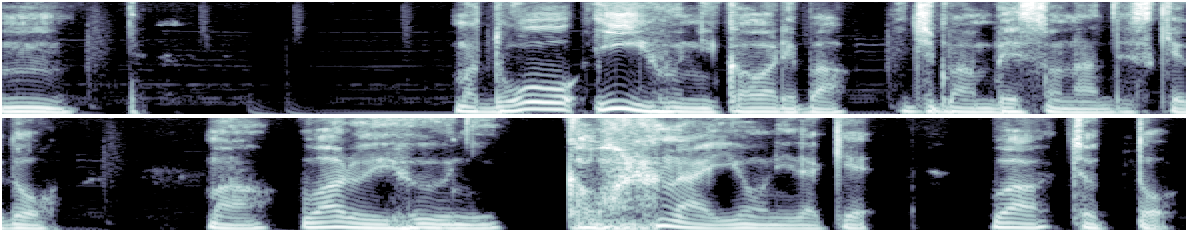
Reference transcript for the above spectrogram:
うん。まあ、どう、いい風に変われば一番ベストなんですけど、まあ、悪い風に変わらないようにだけは、ちょっと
